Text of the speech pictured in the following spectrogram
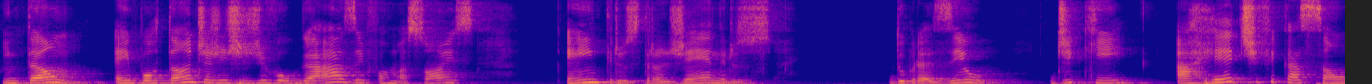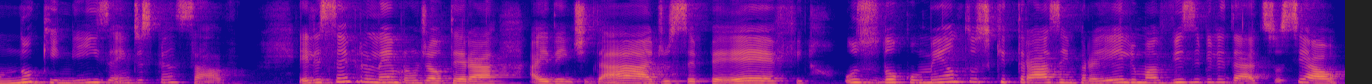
Então, é importante a gente divulgar as informações entre os transgêneros do Brasil de que a retificação no CNIS é indispensável. Eles sempre lembram de alterar a identidade, o CPF, os documentos que trazem para ele uma visibilidade social,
